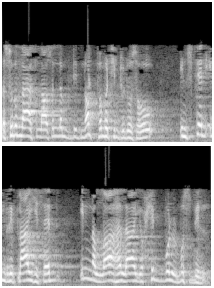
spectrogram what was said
Rasulullah did not permit him to do so. Instead, in reply, he said, Inna Allah la yuhibbul musbil.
